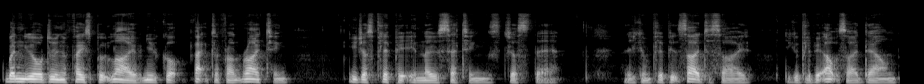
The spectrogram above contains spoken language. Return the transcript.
when you're doing a Facebook Live and you've got back to front writing, you just flip it in those settings just there. And you can flip it side to side, you can flip it upside down,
